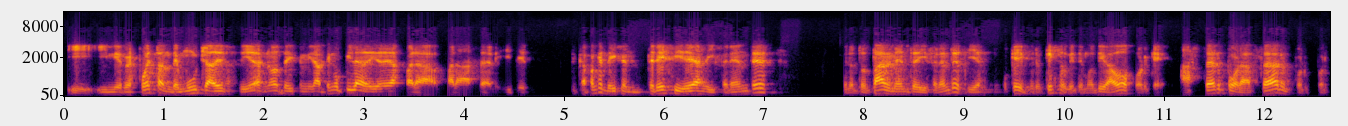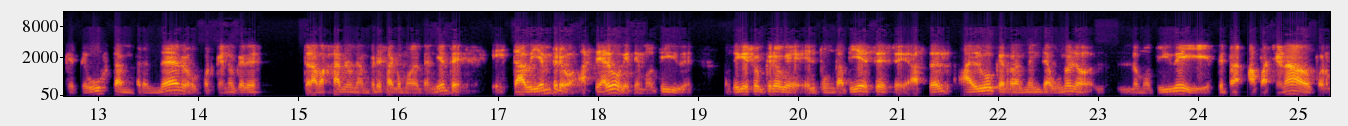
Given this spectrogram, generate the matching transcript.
y, mi respuesta ante muchas de esas ideas, ¿no? Te dicen, mira, tengo pila de ideas para, hacer y capaz que te dicen tres ideas diferentes pero totalmente diferentes y es, ok, pero ¿qué es lo que te motiva a vos? Porque hacer por hacer, por, porque te gusta emprender o porque no querés trabajar en una empresa como dependiente, está bien, pero hace algo que te motive. Así que yo creo que el puntapié es ese, hacer algo que realmente a uno lo, lo motive y esté apasionado por,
